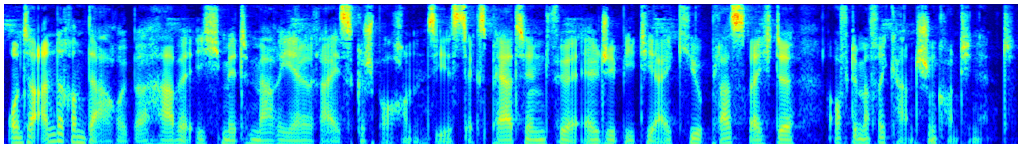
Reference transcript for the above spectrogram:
Unter anderem darüber habe ich mit Marielle Reis gesprochen. Sie ist Expertin für LGBTIQ-Plus-Rechte auf dem afrikanischen Kontinent.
